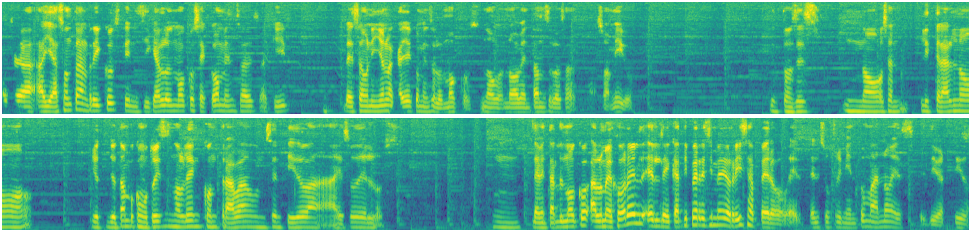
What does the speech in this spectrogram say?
O sea, allá son tan ricos que ni siquiera los mocos se comen, ¿sabes? Aquí ves a un niño en la calle comiendo los mocos, no, no aventándoselos a, su amigo. Entonces, no, o sea, literal no. Yo, yo tampoco, como tú dices, no le encontraba un sentido a, eso de los. Mm, de aventarles moco. A lo mejor el, de Katy Perry sí me dio risa, pero el, sufrimiento humano es, divertido.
